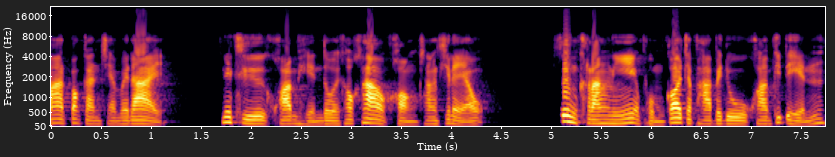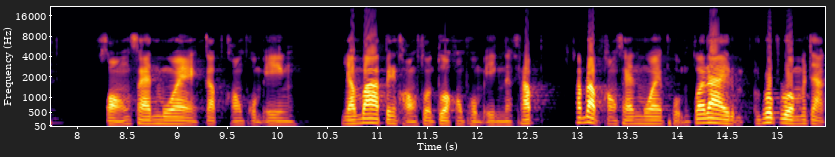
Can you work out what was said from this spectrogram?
มารถป้องกันแชมป์ไว้ได้ นี่คือความเห็นโดยคร่าวๆของครั้งที่แล้ว ซึ่งครั้งนี้ผมก็จะพาไปดูความคิดเห็นของแฟนมวยกับของผมเอง ย้ำว่าเป็นของส่วนตัวของผมเองนะครับสำหรับของแฟนมวยผมก็ได้รวบรวมมาจาก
